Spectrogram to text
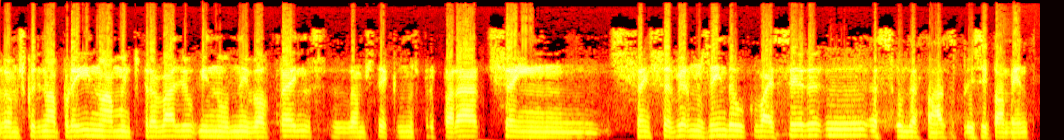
vamos continuar por aí. Não há muito trabalho e no nível de treinos vamos ter que nos preparar sem, sem sabermos ainda o que vai ser uh, a segunda fase, principalmente.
